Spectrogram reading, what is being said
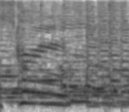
the screen.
